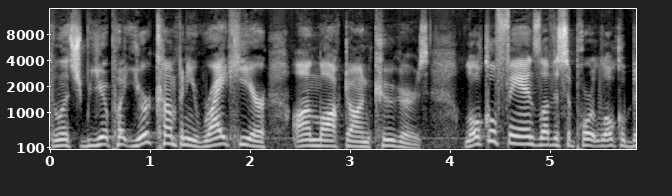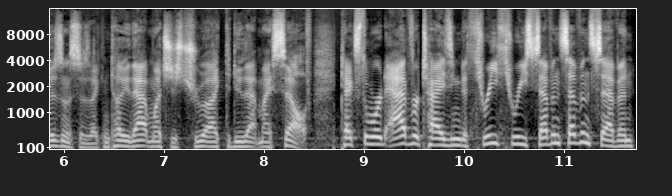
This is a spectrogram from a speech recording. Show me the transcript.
then let's put your company right here on Locked On Cougars. Local fans love to support local businesses. I can tell you that much is true. I like to do that myself. Text the word advertising to 33777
